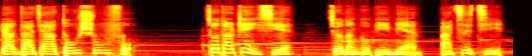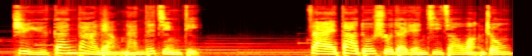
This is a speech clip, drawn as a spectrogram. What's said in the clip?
让大家都舒服。做到这些，就能够避免把自己置于尴尬两难的境地。在大多数的人际交往中，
